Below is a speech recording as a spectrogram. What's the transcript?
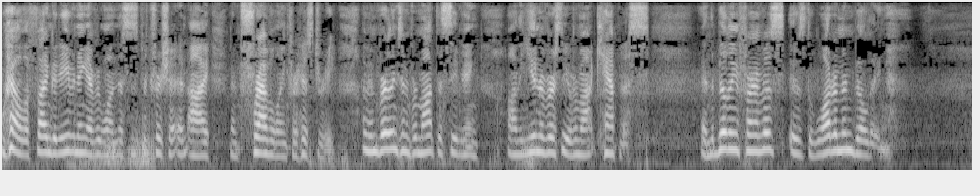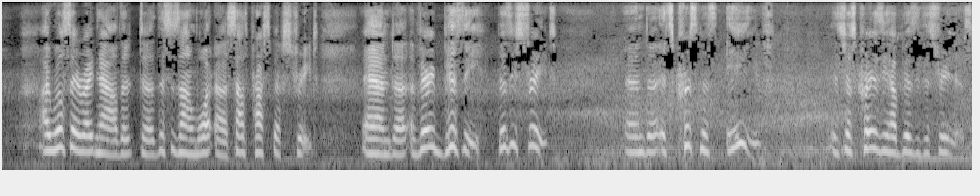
Well, a fine good evening, everyone. This is Patricia, and I am traveling for history. I'm in Burlington, Vermont this evening on the University of Vermont campus. And the building in front of us is the Waterman Building. I will say right now that uh, this is on what, uh, South Prospect Street, and uh, a very busy, busy street. And uh, it's Christmas Eve. It's just crazy how busy the street is.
